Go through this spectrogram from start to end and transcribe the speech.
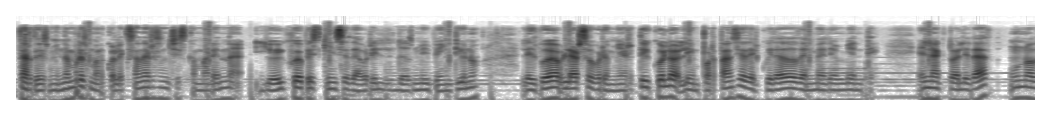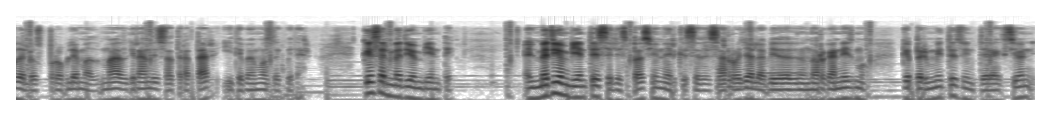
tardes, mi nombre es Marco Alexander Sánchez Camarena y hoy jueves 15 de abril de 2021 les voy a hablar sobre mi artículo La importancia del cuidado del medio ambiente. En la actualidad, uno de los problemas más grandes a tratar y debemos de cuidar. ¿Qué es el medio ambiente? El medio ambiente es el espacio en el que se desarrolla la vida de un organismo, que permite su interacción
